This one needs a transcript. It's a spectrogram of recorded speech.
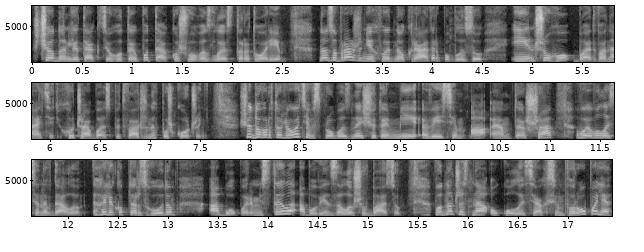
Ще один літак цього типу також вивезли з території. На зображеннях видно кратер поблизу іншого Б-12, хоча без підтверджених пошкоджень. Щодо вертольотів, спроба знищити Мі 8 АМТШ виявилася невдалою. Гелікоптер згодом або перемістили, або він залишив базу. Водночас на околицях Сімферополя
